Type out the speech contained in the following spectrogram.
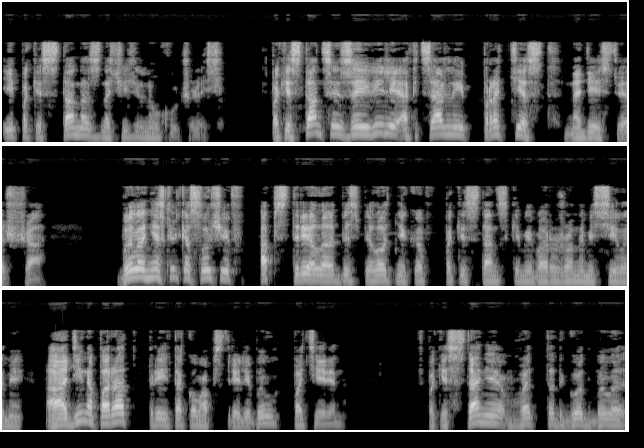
и Пакистана значительно ухудшились. Пакистанцы заявили официальный протест на действия США. Было несколько случаев обстрела беспилотников пакистанскими вооруженными силами, а один аппарат при таком обстреле был потерян. В Пакистане в этот год было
